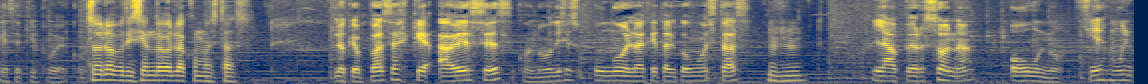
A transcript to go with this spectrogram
ese tipo de cosas. Solo diciendo hola, ¿cómo estás? Lo que pasa es que a veces cuando dices un hola, ¿qué tal? ¿Cómo estás? La persona o uno, si es muy,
